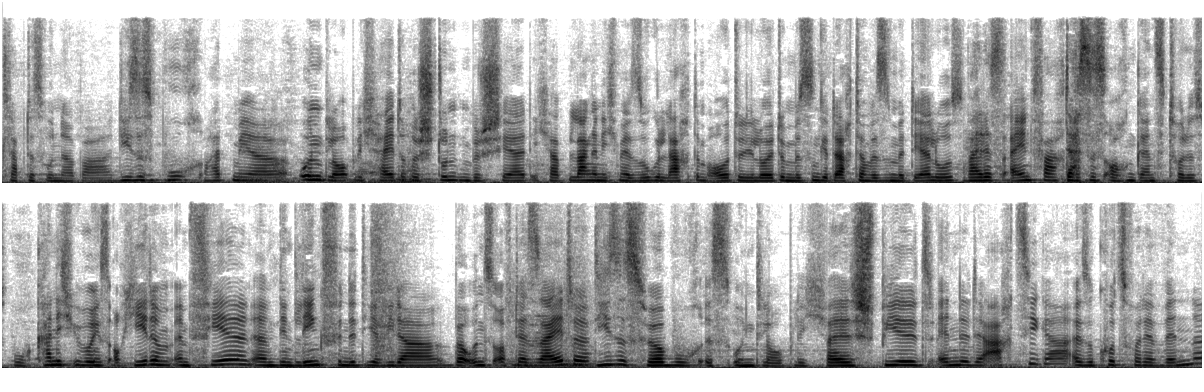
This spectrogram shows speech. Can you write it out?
klappt es wunderbar. Dieses Buch hat mir unglaublich heitere Stunden beschert. Ich habe lange nicht mehr so gelacht im Auto. Die Leute müssen gedacht haben, was ist mit der los? Weil das einfach, das ist auch ein ganz tolles Buch. Kann ich übrigens auch jedem empfehlen. Ähm, Den Link findet ihr wieder bei uns auf der Seite. Dieses Hörbuch ist unglaublich, weil es spielt Ende der 80er, also kurz vor der Wende.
